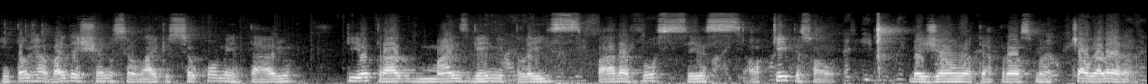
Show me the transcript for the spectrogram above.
Então já vai deixando o seu like, o seu comentário que eu trago mais gameplays para vocês. Ok, pessoal? Beijão, até a próxima. Tchau, galera.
